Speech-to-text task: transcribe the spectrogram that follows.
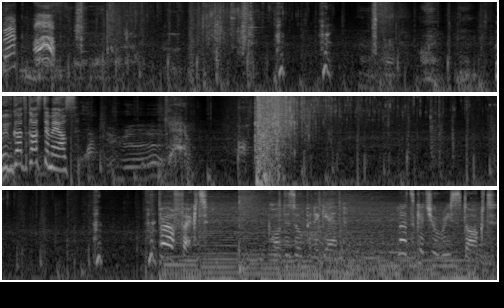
Back off! We've got customers. Perfect. Pod is open again. Let's get you restocked.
